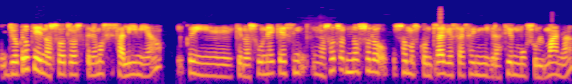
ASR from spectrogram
Yo creo que nosotros tenemos esa línea que, que, nos une, que es nosotros no solo somos contrarios a esa inmigración musulmana,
